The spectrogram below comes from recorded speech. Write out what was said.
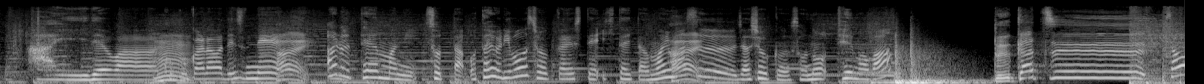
はいでは、うん。ここからはですね。はい。あるテーマに沿ったお便りを紹介していきたいと思います。じゃあしょうくんそのテーマは？部活。そう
